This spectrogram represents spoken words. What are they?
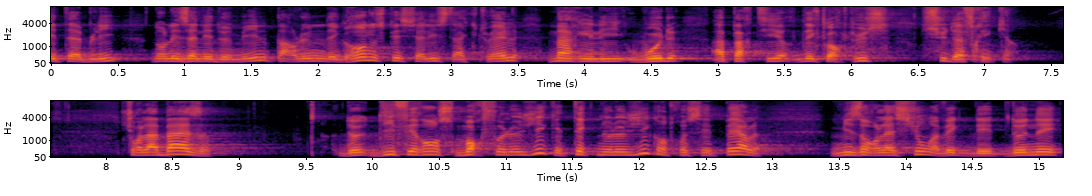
établie dans les années 2000 par l'une des grandes spécialistes actuelles, Mary Wood, à partir des corpus sud-africains. Sur la base de différences morphologiques et technologiques entre ces perles mises en relation avec des données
